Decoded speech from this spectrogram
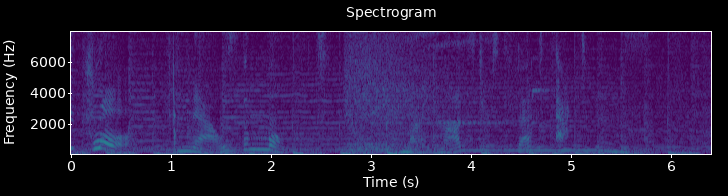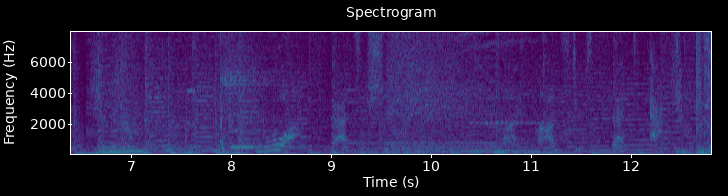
I draw! Now's the moment. My monster's effect activates. Why, that's a shame. My monster's effect activates.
